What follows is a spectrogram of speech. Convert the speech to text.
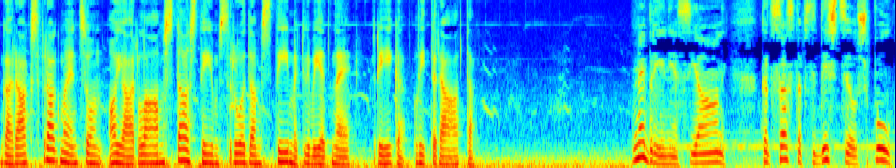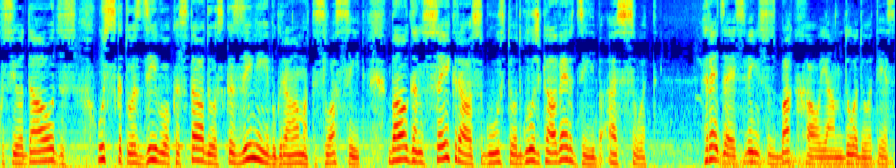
Garāks fragments un Ojāra Lāmas stāstījums rodams tīmekļa vietnē Rīga literāta. Nebrīnies, Jāni, kad sastapsi dišcilšu pulkus, jo daudzus uzskatos dzīvo, kas tādos, ka zinību grāmatas lasīt, balganu seikrāsu gūstot gluži kā verdzība esot. Redzējis viņus uz bakhaujām dodoties,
